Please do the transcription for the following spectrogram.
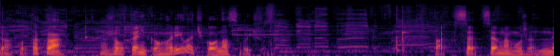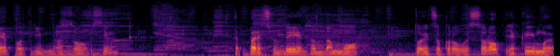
Так, отака жовтенька горілочка у нас вийшла. Так, все, це нам уже не потрібно зовсім. Тепер сюди додамо той цукровий сироп, який ми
